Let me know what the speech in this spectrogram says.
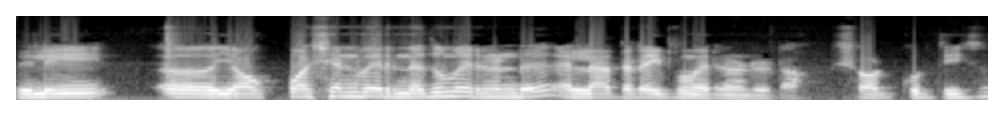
ഇതിൽ ഈ യോക്ക് പോഷൻ വരുന്നതും വരുന്നുണ്ട്. അല്ലാത്ത ടൈപ്പും വരുന്നുണ്ട് കേട്ടോ. ഷോർട്ട് കുർത്തീസ്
